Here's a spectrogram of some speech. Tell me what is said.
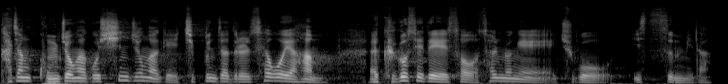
가장 공정하고 신중하게 직분자들을 세워야 함 그것에 대해서 설명해 주고 있습니다.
